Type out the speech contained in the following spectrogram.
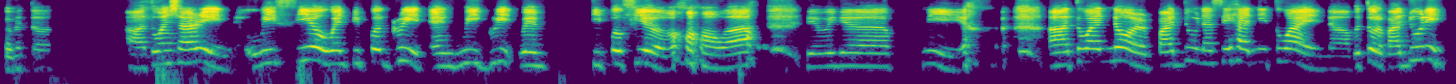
Betul. Ah, Tuan Syarin, we fear when people greet and we greet when people fear. Wah, dia punya ni. Ah, Tuan Nur, padu nasihat ni Tuan. Ah, betul, padu ni.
